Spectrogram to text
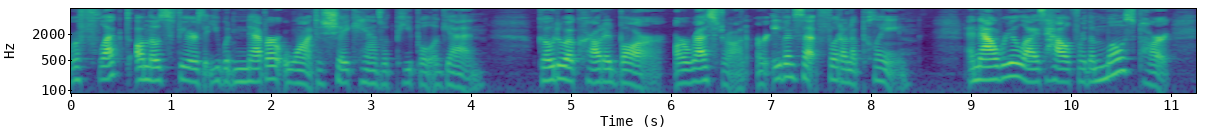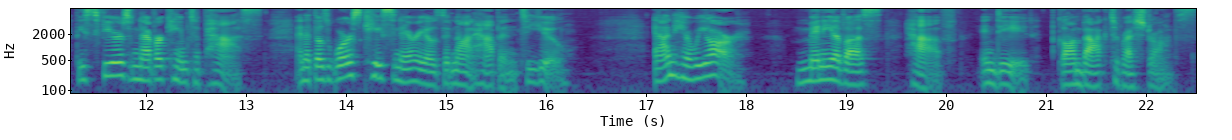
Reflect on those fears that you would never want to shake hands with people again, go to a crowded bar or restaurant, or even set foot on a plane. And now realize how, for the most part, these fears never came to pass, and that those worst case scenarios did not happen to you. And here we are. Many of us have, indeed, gone back to restaurants,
